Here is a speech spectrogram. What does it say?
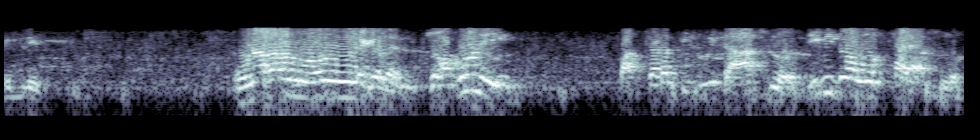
ইংলিশ ওনারাও নরম হয়ে গেলেন। যখনই বাচ্চাটা পৃথিবীতে আসলো, জীবিত অবস্থায় আসলো,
